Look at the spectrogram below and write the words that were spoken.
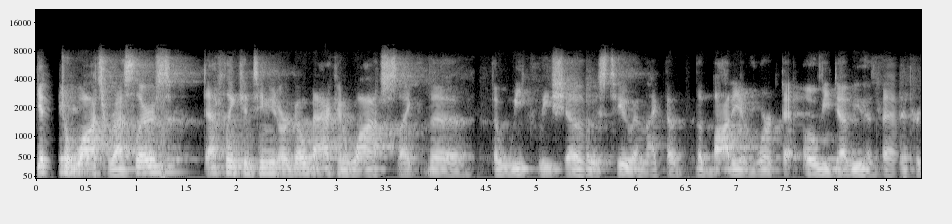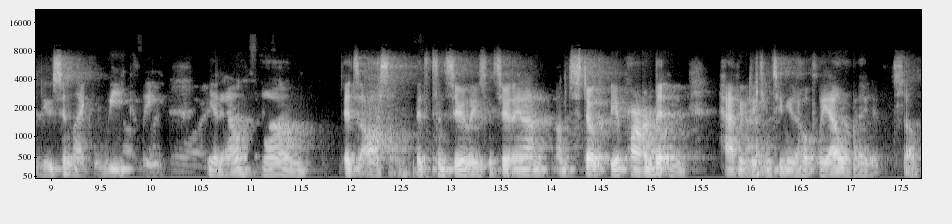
get to watch wrestlers, definitely continue or go back and watch like the the weekly shows too, and like the the body of work that OVW has been producing like weekly, you know. Um, it's awesome. It's sincerely, sincerely, and I'm I'm stoked to be a part of it and happy to continue to hopefully elevate it. So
